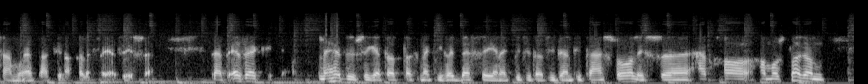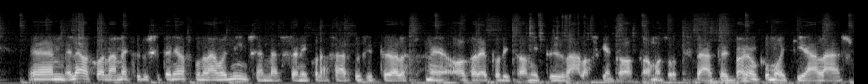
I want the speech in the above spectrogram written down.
Samuel Paty-nak a lefejezése. Tehát ezek lehetőséget adtak neki, hogy beszéljen egy picit az identitásról, és e, hát ha, ha most nagyon le akarnám megkörűsíteni, azt mondanám, hogy nincsen messze Nikolás Sárközitől eh, az a retorika, amit ő válaszként alkalmazott. Tehát egy nagyon komoly kiállás,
